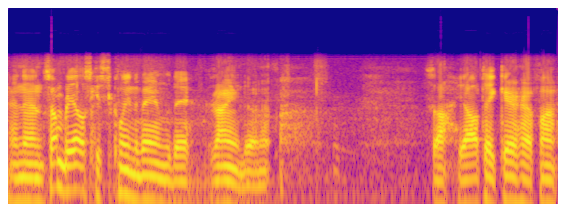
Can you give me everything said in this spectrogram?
And then somebody else gets to clean the van today, because I ain't doing it. So, y'all take care. Have fun.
